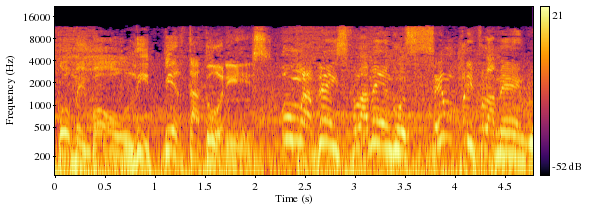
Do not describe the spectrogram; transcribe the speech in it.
Comembol Libertadores. Uma vez Flamengo, sempre Flamengo.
